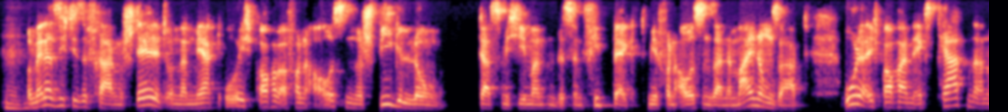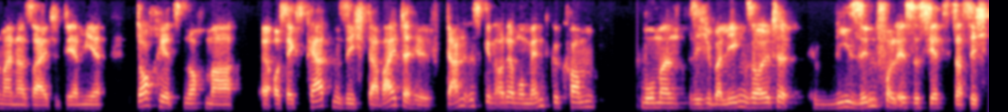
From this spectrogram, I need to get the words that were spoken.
Mhm. Und wenn er sich diese Fragen stellt und dann merkt, oh, ich brauche aber von außen eine Spiegelung, dass mich jemand ein bisschen feedbackt, mir von außen seine Meinung sagt. Oder ich brauche einen Experten an meiner Seite, der mir doch jetzt nochmal äh, aus Expertensicht da weiterhilft. Dann ist genau der Moment gekommen, wo man sich überlegen sollte, wie sinnvoll ist es jetzt, dass ich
